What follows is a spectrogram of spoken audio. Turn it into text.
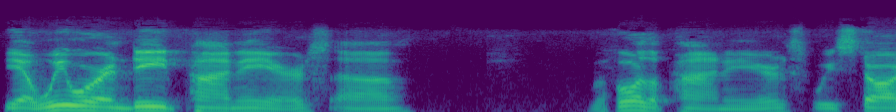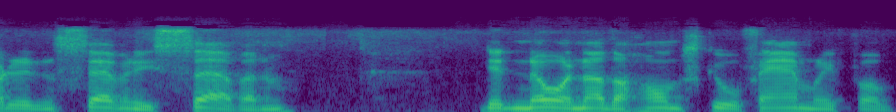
Yeah, we were indeed pioneers. Uh, before the pioneers, we started in '77. Didn't know another homeschool family for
